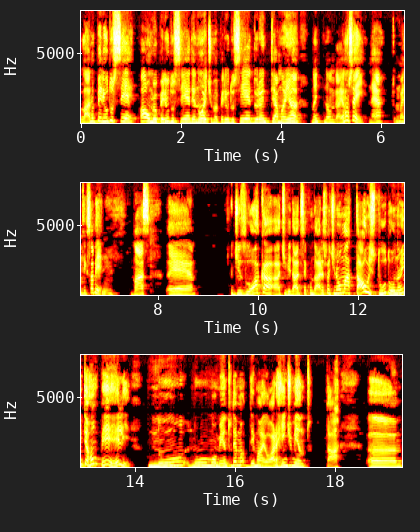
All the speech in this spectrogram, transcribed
lá no período C. Ah, o meu período C é de noite, o meu período C é durante a manhã. Não, não, eu não sei, né? Tu vai Uhum, ter que saber. Sim. Mas é, desloca atividades secundárias para te não matar o estudo ou não interromper ele no, no momento de, de maior rendimento, tá? Uh,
